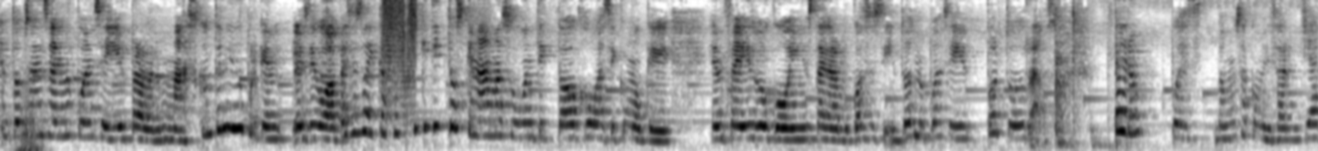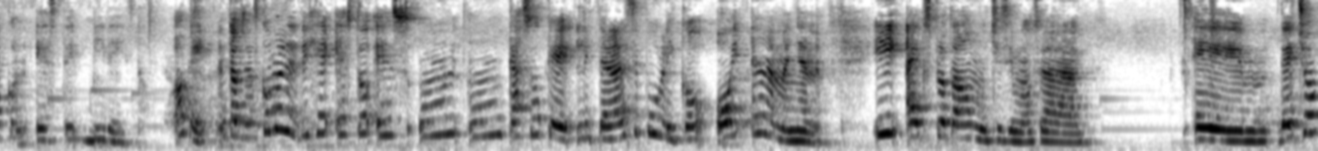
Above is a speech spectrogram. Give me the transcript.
Entonces ahí me pueden seguir para ver más contenido porque les digo, a veces hay casos chiquititos que nada más subo en TikTok o así como que en Facebook o Instagram o cosas así. Entonces me pueden seguir por todos lados. Pero pues vamos a comenzar ya con este videito. Ok, entonces como les dije, esto es un, un caso que literal se publicó hoy en la mañana y ha explotado muchísimo, o sea, Em, de hecho,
